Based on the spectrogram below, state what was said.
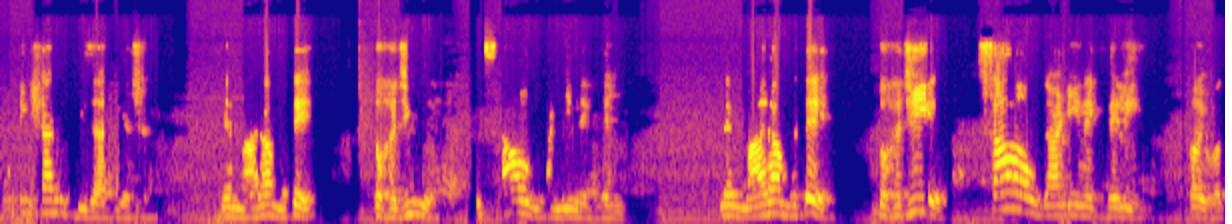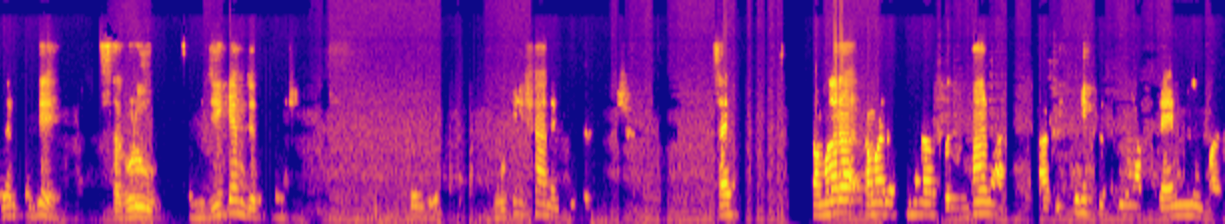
મોટી શાની થઈ જતી હશે. ને મારા મતે તો હજી સાવ ગાંડીને ઘેલી ને મારા મતે તો હજી સાવ ગાંડીને ઘેલી તોય વગર કહે સગડું સમજી કેમ જતું હશે? મોટી શાને થઈ જતી હશે. સાહેબ તમારા તમારા તમારા બધાના આ દીકરી પ્રત્યેના પ્રેમને પણ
